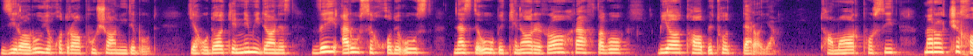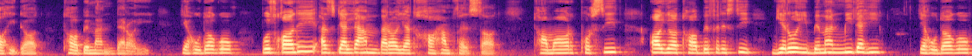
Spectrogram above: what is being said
زیرا روی خود را پوشانیده بود. یهودا که نمی‌دانست وی عروس خود اوست نزد او به کنار راه رفت و گفت بیا تا به تو درایم تامار پرسید مرا چه خواهی داد تا به من درایی یهودا گفت بزغالی از گله برایت خواهم فرستاد. تامار پرسید آیا تا بفرستی گروی به من می‌دهی؟ یهودا گفت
